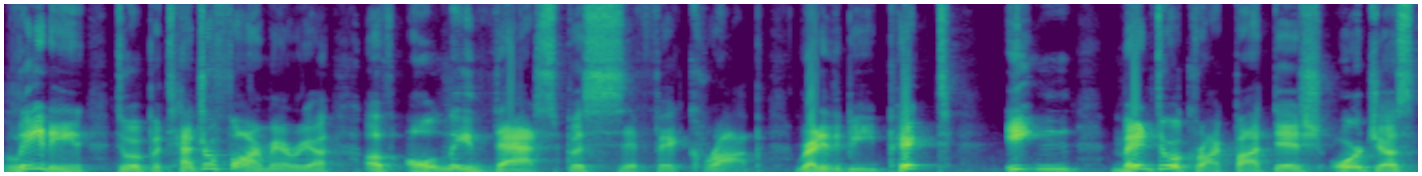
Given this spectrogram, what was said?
leading to a potential farm area of only that specific crop, ready to be picked, eaten, made into a crockpot dish, or just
